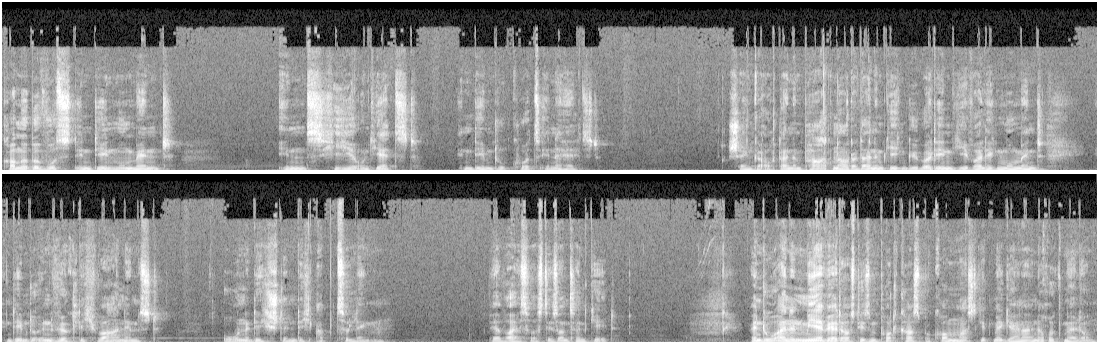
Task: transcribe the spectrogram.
Komme bewusst in den Moment, ins Hier und Jetzt, in dem du kurz innehältst. Schenke auch deinem Partner oder deinem Gegenüber den jeweiligen Moment, in dem du ihn wirklich wahrnimmst, ohne dich ständig abzulenken. Wer weiß, was dir sonst entgeht? Wenn du einen Mehrwert aus diesem Podcast bekommen hast, gib mir gerne eine Rückmeldung.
